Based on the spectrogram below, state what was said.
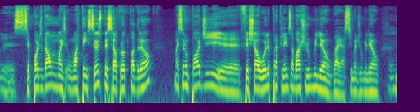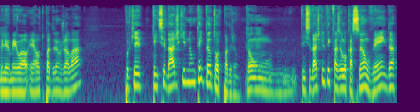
eh, Você pode dar uma, uma atenção especial para outro padrão, mas você não pode eh, fechar o olho para clientes abaixo de um milhão. Vai, acima de um milhão, Uhum. um milhão e meio é alto padrão já lá. Porque tem cidade que não tem tanto alto padrão. Então, Uhum. tem cidade que ele tem que fazer locação, venda,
